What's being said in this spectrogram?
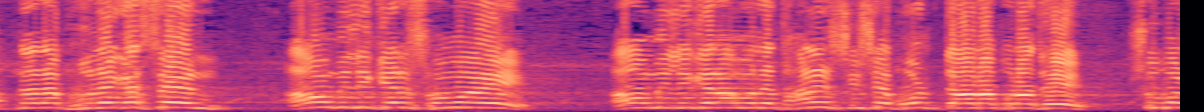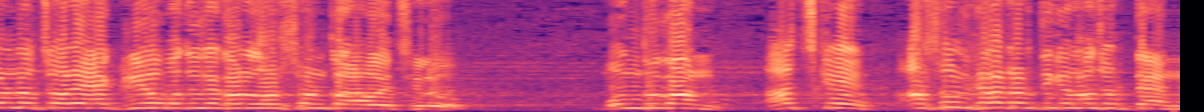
আপনারা ভুলে গেছেন, আওয়ামী লীগের সময়ে আওয়ামী লীগের আমলে ধানের শীষে ভোট দেওয়ার অপরাধে সুবর্ণচরে এক গৃহবধূকে গণধর্ষণ করা হয়েছিল। বন্ধুগণ, আজকে আসল খেলাটার দিকে নজর দেন।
